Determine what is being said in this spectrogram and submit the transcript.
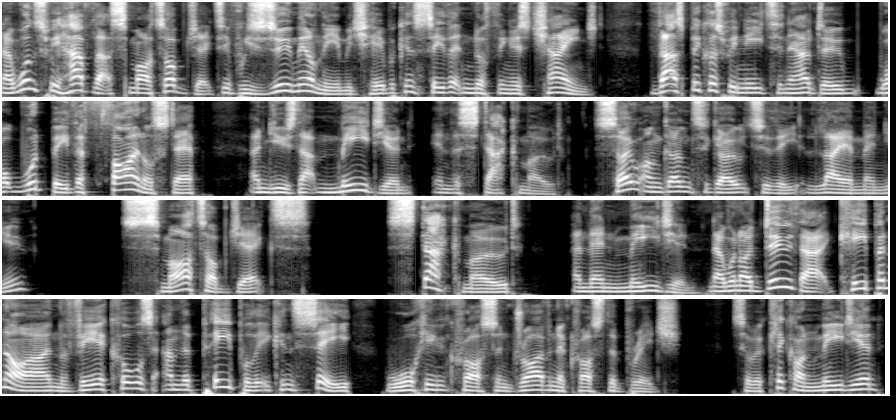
Now once we have that smart object, if we zoom in on the image here we can see that nothing has changed. That's because we need to now do what would be the final step and use that median in the stack mode. So I'm going to go to the layer menu, smart objects, stack mode and then median. Now, when I do that, keep an eye on the vehicles and the people that you can see walking across and driving across the bridge. So we'll click on median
